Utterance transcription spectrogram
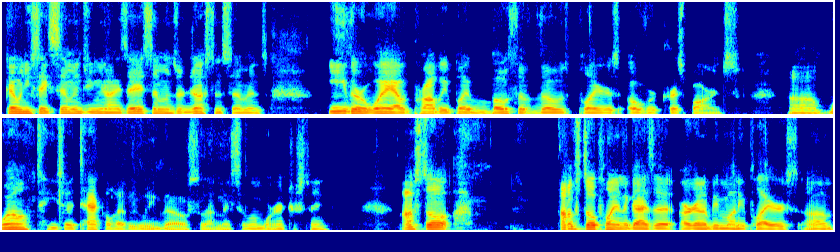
Okay, when you say Simmons, you mean Isaiah Simmons or Justin Simmons? Either way, I would probably play both of those players over Chris Barnes. Um, well, you said tackle heavy league though, so that makes it a little more interesting. I'm still, I'm still playing the guys that are going to be money players. Um,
